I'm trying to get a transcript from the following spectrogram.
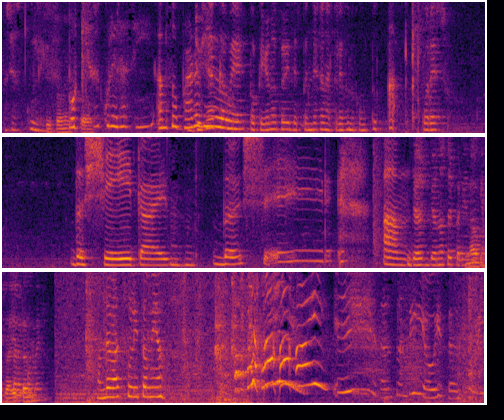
No seas culé. Sí, ¿Por qué este, soy culera así? I'm so proud Yo of ya you. acabé porque yo no estoy de pendeja en el teléfono como tú. Ah. Por eso. The shade, guys. The shade. Um, Yo, yo no estoy perdiendo No, tiempo pues ahí para están. comer. ¿Dónde vas, culito mío? That's something he always says to me.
